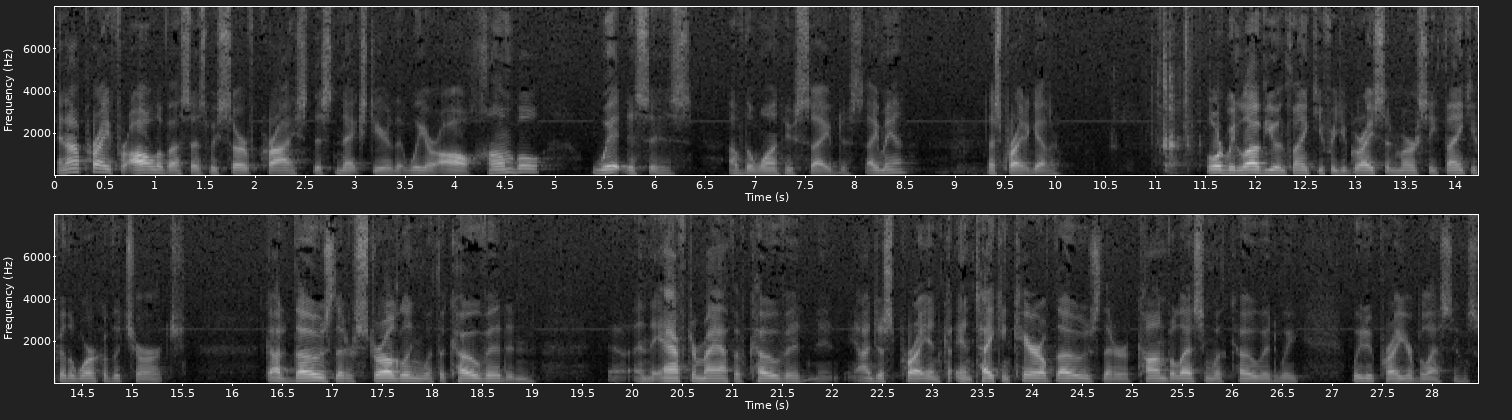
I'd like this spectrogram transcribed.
And I pray for all of us as we serve Christ this next year that we are all humble witnesses of the one who saved us. Amen? Let's pray together. Lord, we love you and thank you for your grace and mercy. Thank you for the work of the church. God, those that are struggling with the COVID and uh, and the aftermath of COVID. And I just pray in, in taking care of those that are convalescing with COVID. We, We do pray your blessings.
